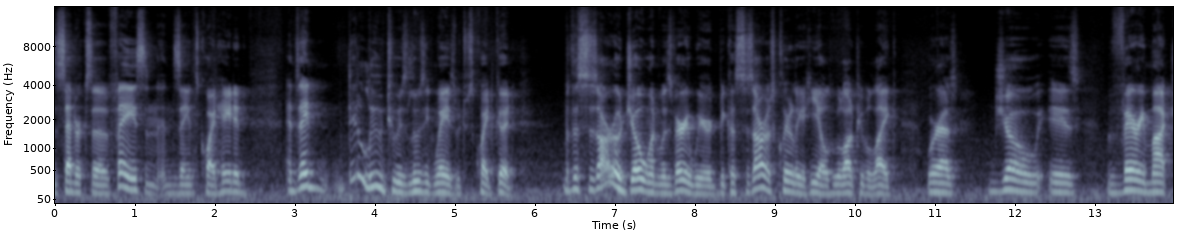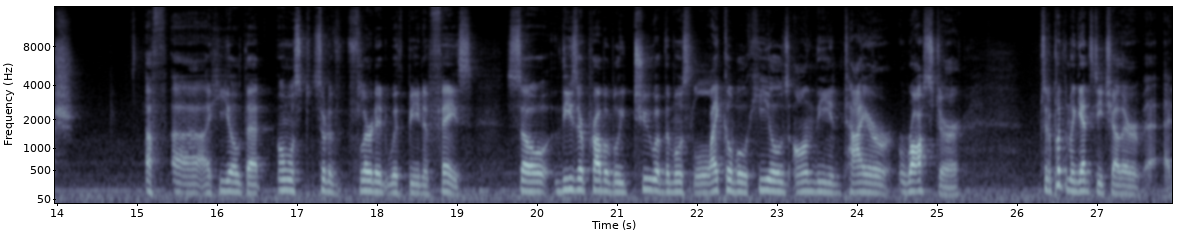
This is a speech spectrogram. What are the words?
Cedric's a face and, and Zayn's quite hated. And Zayn did allude to his losing ways, which was quite good. But the Cesaro Joe one was very weird because Cesaro is clearly a heel who a lot of people like, whereas Joe is very much a, uh, a heel that almost sort of flirted with being a face. So these are probably two of the most likable heels on the entire roster. So to put them against each other, I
